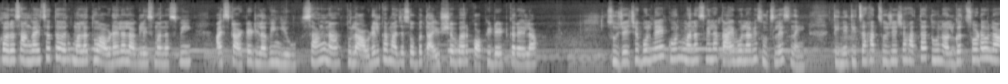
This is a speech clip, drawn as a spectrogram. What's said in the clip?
खरं सांगायचं तर मला तू आवडायला लागलीस Manasvi. I started loving you सांग ना तुला आवडेल का माझ्यासोबत आयुष्यभर कॉफी डेट करायला? सुजयचे बोलणे ऐकून मनस्वीला काय बोलावे सुचलेच नाही. तिने तिचा हात सुजयच्या हातातून अलगद सोडवला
